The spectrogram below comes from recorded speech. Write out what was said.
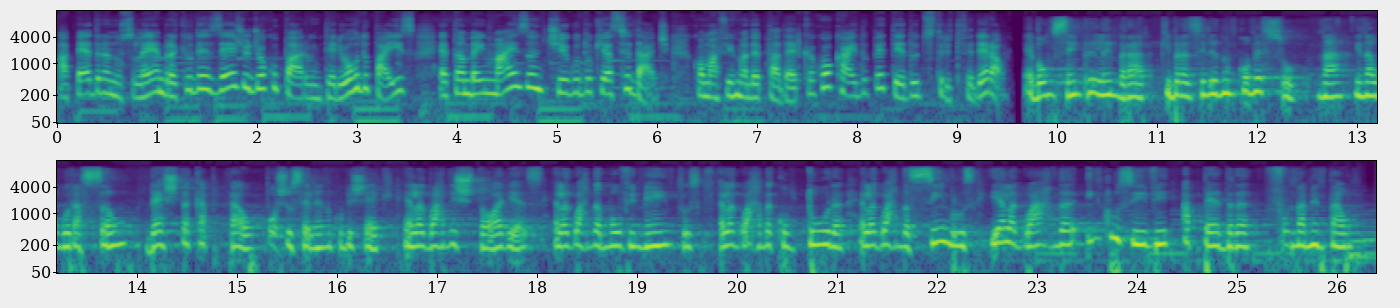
a pedra nos lembra que o desejo de ocupar o interior do país é também mais antigo do que a cidade, como afirma a deputada Érica Cocai, do PT do Distrito Federal. É bom sempre lembrar que Brasília não começou na inauguração desta capital, por Juscelino Kubitschek. Ela guarda histórias, ela guarda movimentos, ela guarda cultura, ela guarda símbolos e ela guarda, inclusive, a pedra fundamental.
